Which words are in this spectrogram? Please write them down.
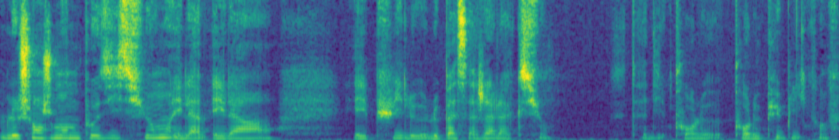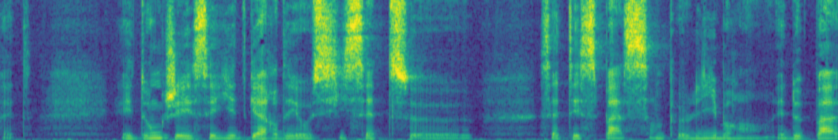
le changement de position et, et, et puis le, passage à l'action, c'est-à-dire pour le, pour le public en fait. Et donc j'ai essayé de garder aussi cette, cet espace un peu libre hein, et de pas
